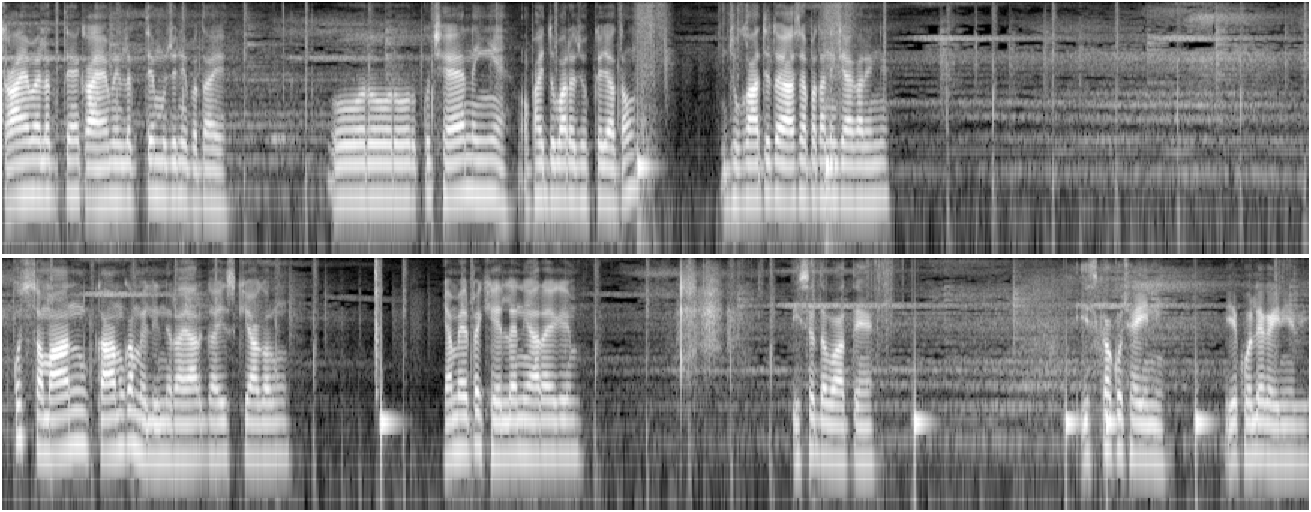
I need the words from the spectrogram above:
काय में लगते हैं काय में लगते हैं मुझे नहीं पता है और और और कुछ है नहीं है। और भाई दोबारा झुक के जाता हूँ। झुकाते तो ऐसा पता नहीं क्या करेंगे। कुछ सामान, काम का मिल ही नहीं रहा यार गाइस क्या करूँ? या मेरे पे खेलना नहीं आ रहा है गेम इसे दबाते हैं। इसका कुछ है ही नहीं। ये खोलेगा ही नहीं अभी।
